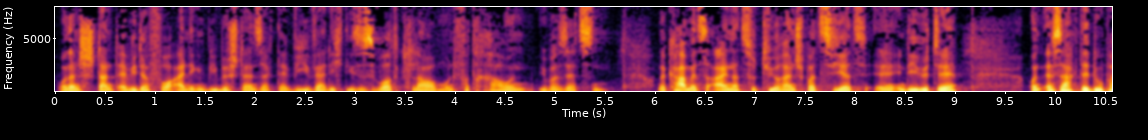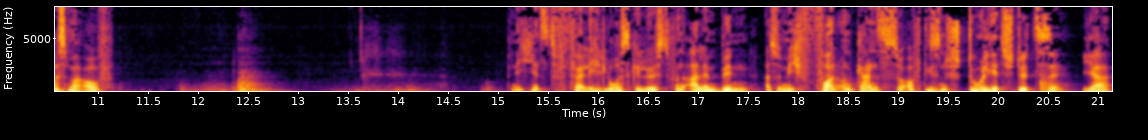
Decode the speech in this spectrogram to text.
Und dann stand er wieder vor einigen Bibelstellen und sagte, wie werde ich dieses Wort Glauben und Vertrauen übersetzen? Und da kam jetzt einer zur Tür rein spaziert äh, in die Hütte und er sagte, du pass mal auf. Wenn ich jetzt völlig losgelöst von allem bin, also mich voll und ganz so auf diesen Stuhl jetzt stütze, ja,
